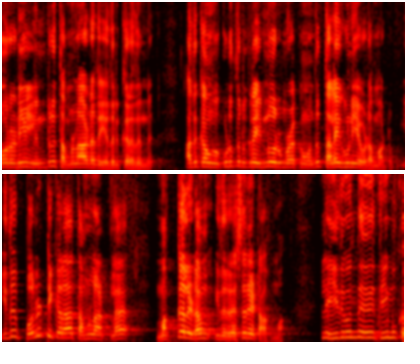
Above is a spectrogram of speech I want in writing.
ஓரணியில் நின்று தமிழ்நாடு அதை எதிர்க்கிறதுன்னு. அதுக்கு அவங்க கொடுத்துருக்கிற இன்னொரு முழக்கம் வந்து தலைகுனிய விட மாட்டோம் இது பொலிட்டிக்கலாக தமிழ்நாட்டில் மக்களிடம் இது ரெசனேட் ஆகுமா? இல்லை இது வந்து திமுக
